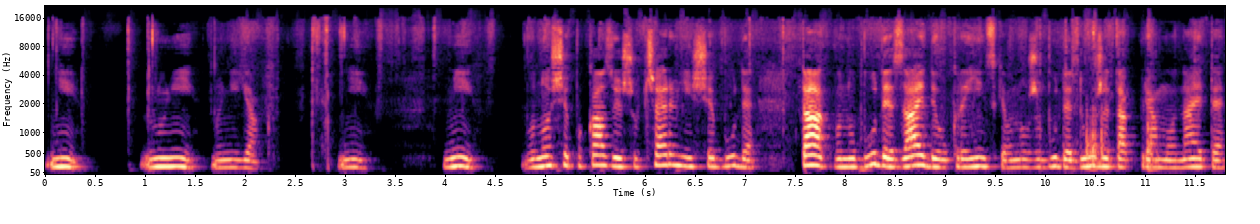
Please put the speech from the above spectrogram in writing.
Ні. Ну ні, ну ніяк. Ні. Ні. Воно ще показує, що в червні ще буде. Так, воно буде, зайде українське, воно вже буде дуже так прямо, знаєте.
